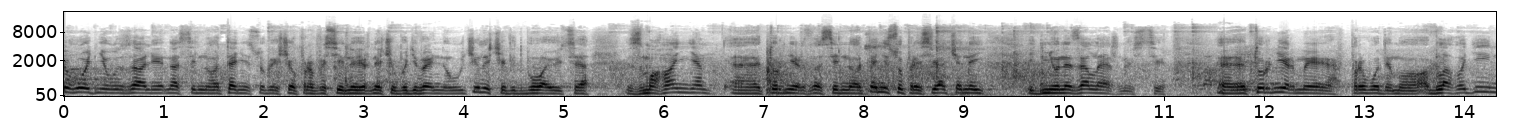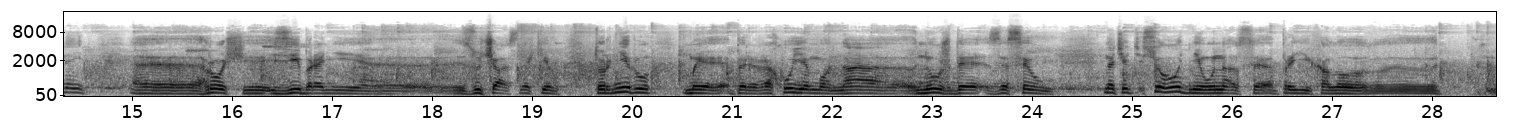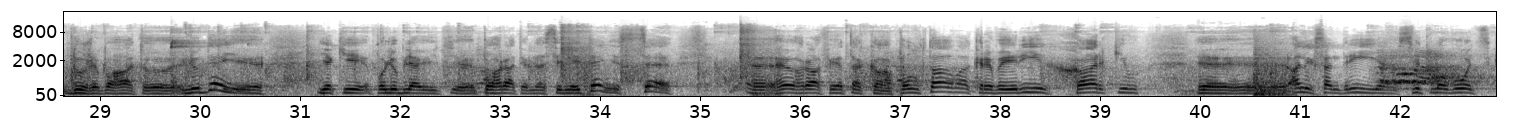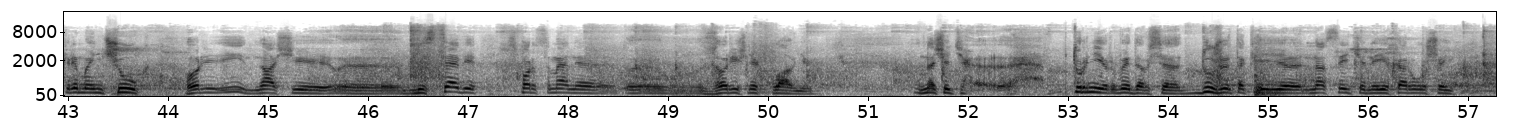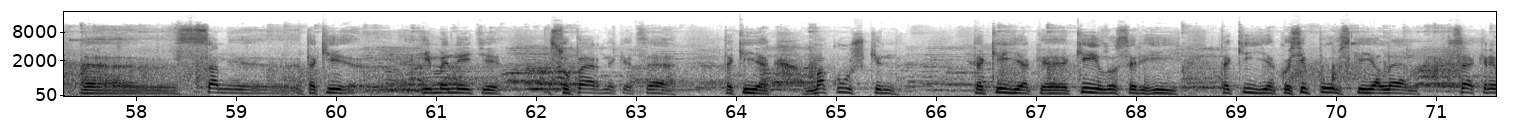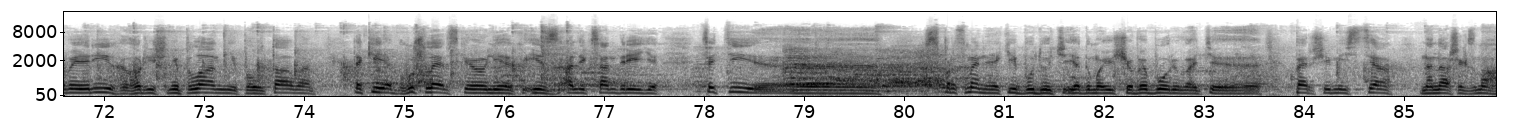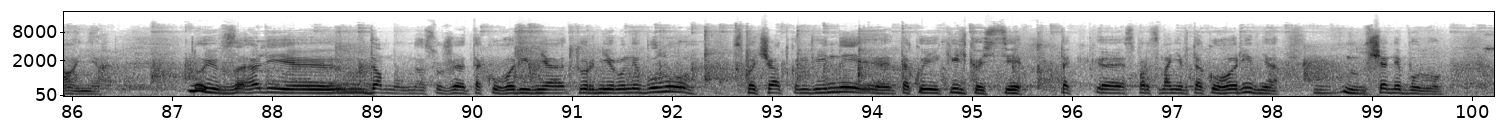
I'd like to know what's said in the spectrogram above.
Сьогодні у залі настільного тенісу Вищого професійного гірничо-будівельного училища відбуваються змагання. Е, Турнір з настільного тенісу присвячений Дню Незалежності. Е, Турнір ми проводимо благодійний. Е, Гроші зібрані з учасників турніру. Ми перерахуємо на нужди ЗСУ. Значить, сьогодні у нас приїхало дуже багато людей, е, які полюбляють е, пограти в настільний теніс. Це е, географія така: Полтава, Кривий Ріг, Харків, Олександрія, Світловодськ, Кременчук. І наші місцеві спортсмени з горішніх плавнів. Значить, турнір видався дуже такий насичений і хороший. Е, Самі такі імениті суперники це такі, як Макушкін, такі, як е, Кийло Сергій, такі, як Осіповський Ялен, це Кривий Ріг, Горішні Плавні, Полтава, такі, як Гушлевський Олег із Олександрії. Це ті е, спортсмени, які будуть, я думаю, що виборювати перші місця на наших змаганнях. Ну і взагалі е, давно у нас вже такого рівня турніру не було. З початком війни е, такої кількості так, е, спортсменів такого рівня ну, ще не було.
